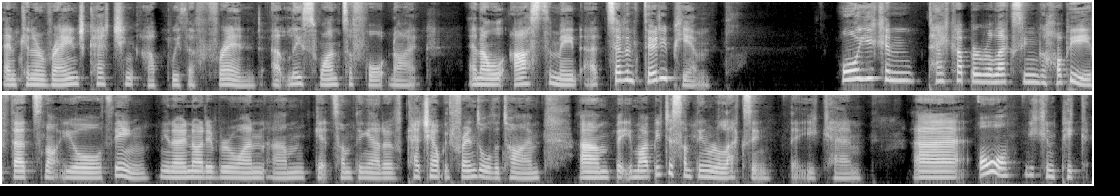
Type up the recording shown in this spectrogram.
and can arrange catching up with a friend at least once a fortnight and I will ask to meet at 7:30 p.m. Or you can take up a relaxing hobby if that's not your thing. You know, not everyone um, gets something out of catching up with friends all the time, um, but it might be just something relaxing that you can. Uh, or you can pick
